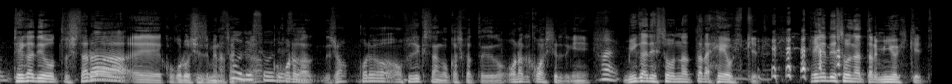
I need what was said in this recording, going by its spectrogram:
うん。手が出ようとしたら、えー心を沈めなさいそうですそうです。心がでしょ？これは藤木さんがおかしかったけどお腹壊してる時に、はい。身が出そうになったら屁を引けって。屁が出そうになったら身を引けって。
